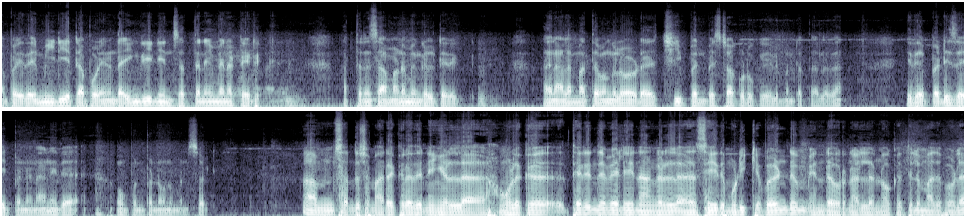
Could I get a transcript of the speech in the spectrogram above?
அப்போ இதை இமீடியட்டாக போய் என்னோட இன்க்ரீடியன்ஸ் அத்தனையும் என்கிட்ட இருக்குது அத்தனை சாமானும் எங்கள்கிட்ட இருக்குது அதனால் மற்றவங்களோட சீப் அண்ட் பெஸ்ட்டாக கொடுக்க இயலுமன்றதால தான் இதை இப்போ டிசைட் பண்ண நான் இதை ஓப்பன் பண்ணணும்னு சொல்லி. சந்தோஷமாக இருக்கிறது. நீங்கள் உங்களுக்கு தெரிந்த வேலையை நாங்கள் செய்து முடிக்க வேண்டும் என்ற ஒரு நல்ல நோக்கத்திலும் அதுபோல்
